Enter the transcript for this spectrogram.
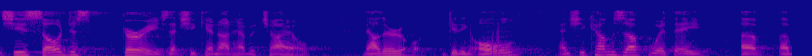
she's so discouraged that she cannot have a child. Now they're getting old, and she comes up with a, a, a,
